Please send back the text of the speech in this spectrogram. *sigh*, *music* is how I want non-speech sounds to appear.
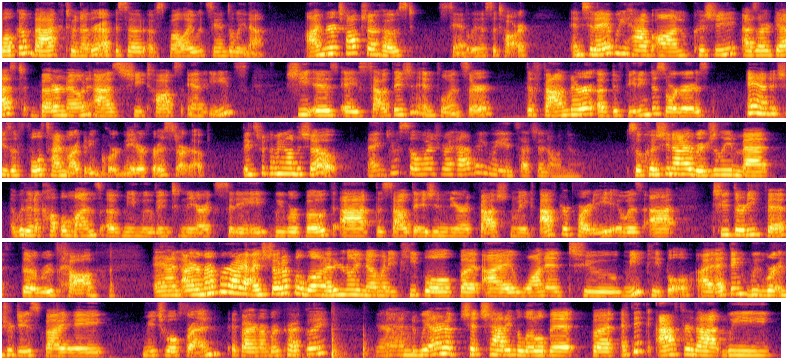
Welcome back to another episode of Spotlight with Sandalina. I'm your talk show host, Sandalina Sattar. And today we have on Khushi as our guest, better known as She Talks and Eats. She is a South Asian influencer, the founder of Defeating Disorders, and she's a full time marketing coordinator for a startup. Thanks for coming on the show. Thank you so much for having me. It's such an honor. So Khushi and I originally met within a couple months of me moving to New York City. We were both at the South Asian New York Fashion Week after party. It was at 235th, the rooftop. *laughs* And I remember I, I showed up alone. I didn't really know many people, but I wanted to meet people. I, I think we were introduced by a mutual friend, if I remember correctly. Yeah. And we ended up chit chatting a little bit, but I think after that we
